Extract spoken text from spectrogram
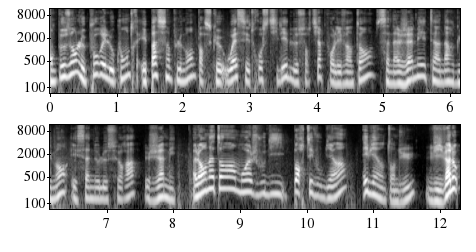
En pesant le pour et le contre, et pas simplement parce que ouais c'est trop stylé de le sortir pour les 20 ans, ça n'a jamais été un argument et ça ne le sera jamais. Alors en attendant, moi je vous dis portez-vous bien, et bien entendu, vive à l'eau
